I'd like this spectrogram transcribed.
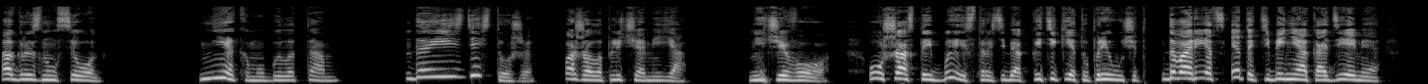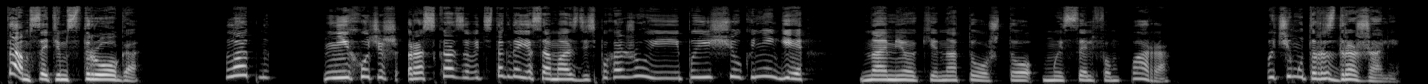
огрызнулся он. Некому было там. Да и здесь тоже, пожала плечами я. Ничего, Ушастый быстро тебя к этикету приучит. Дворец — это тебе не академия. Там с этим строго. Ладно, Не хочешь рассказывать, тогда я сама здесь похожу и поищу книги. Намеки на то, что мы с эльфом пара, почему-то раздражали.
